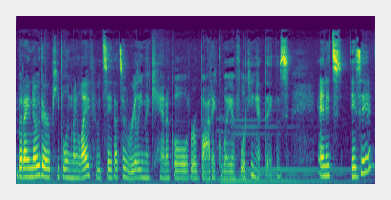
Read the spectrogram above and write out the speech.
But I know there are people in my life who would say that's a really mechanical, robotic way of looking at things. And it's, is it?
